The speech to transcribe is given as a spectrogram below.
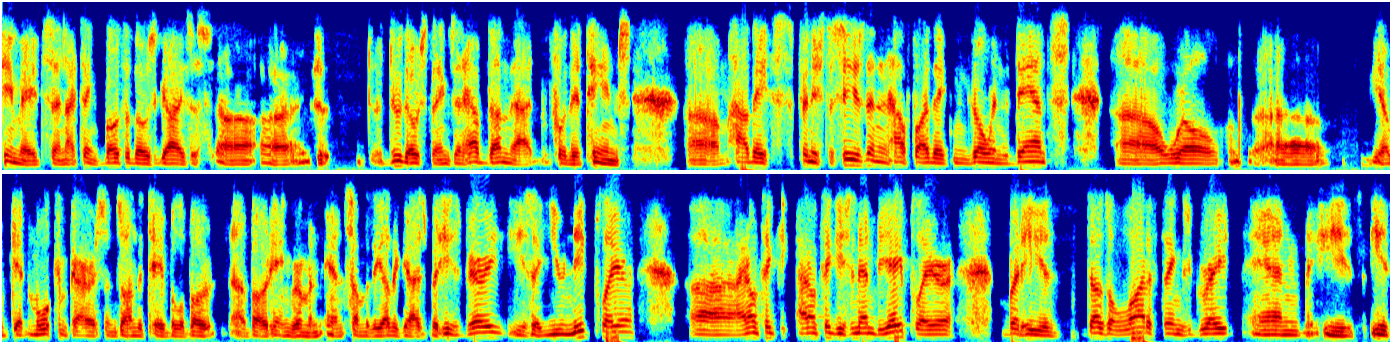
teammates. And I think both of those guys uh, uh, do those things and have done that for their teams. Um, how they finish the season and how far they can go in the dance uh, will uh, get more comparisons on the table about about Ingram and, and some of the other guys. But he's very he's a unique player. Uh, I don't think I don't think he's an NBA player, but he is, does a lot of things great, and he's he's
